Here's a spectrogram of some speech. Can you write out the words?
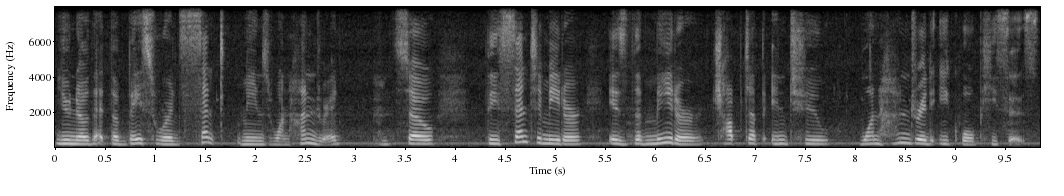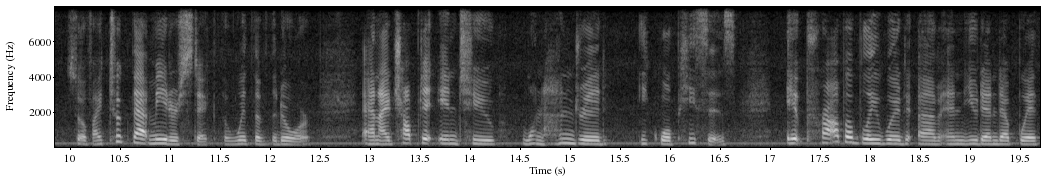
you know that the base word cent means 100. So the centimeter is the meter chopped up into 100 equal pieces. So if I took that meter stick, the width of the door, and I chopped it into 100 equal pieces, it probably would, um, and you'd end up with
